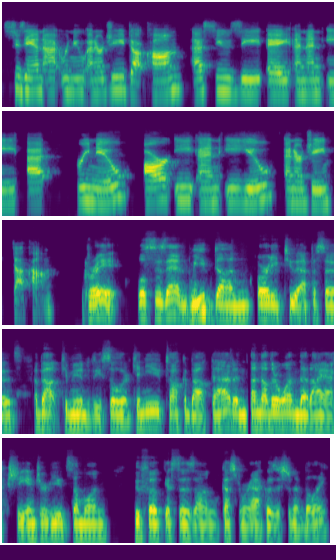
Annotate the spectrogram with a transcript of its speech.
Suzanne at reneuenergy.com, S U Z A N N E at renew, R E N E U, energy.com. Great. Well, Suzanne, we've done already two episodes about community solar. Can you talk about that? And another one that I actually interviewed someone who focuses on customer acquisition and billing?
